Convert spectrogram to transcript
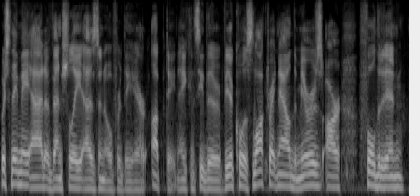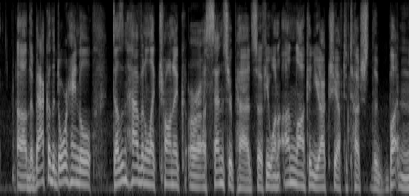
which they may add eventually as an over-the-air update. Now you can see the vehicle is locked right now. The mirrors are folded in. Uh, the back of the door handle doesn't have an electronic or a sensor pad, so if you want to unlock it, you actually have to touch the button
